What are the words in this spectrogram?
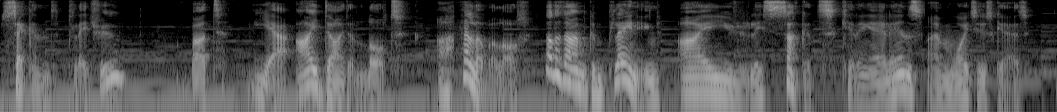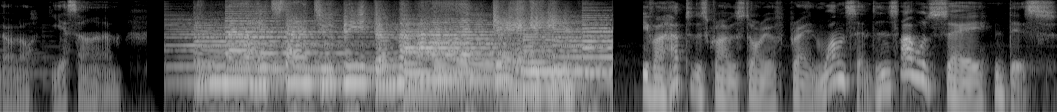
second playthrough, but yeah, I died a lot. A hell of a lot. Not that I'm complaining, I usually suck at killing aliens. I'm way too scared. No, not. Yes, I am. Now it's time to beat the mind game. If I had to describe the story of Prey in one sentence, I would say this.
